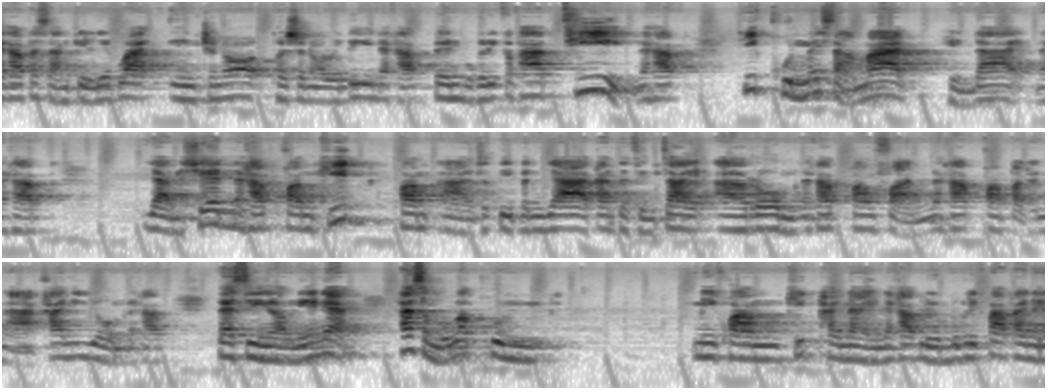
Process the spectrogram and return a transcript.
นะครับ ภาษาอังกฤษเรียกว่า internal personality นะครับ เป็นบุคลิกภาพที่นะครับ ที่คุณไม่สามารถเห็นได้นะครับ อย่างเช่นนะครับ ความคิด ความอ่าน สติปัญญา การตัดสินใจ อารมณ์นะครับ ความฝันนะครับ ความปรารถนา ค่านิยมนะครับ แต่สิ่งเหล่านี้เนี่ย ถ้าสมมุติว่าคุณมีความคิดภายในนะครับ หรือบุคลิกภาพภายใน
